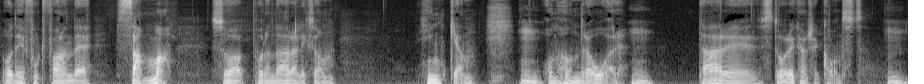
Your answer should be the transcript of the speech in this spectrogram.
och det är fortfarande samma. Så på den där liksom hinken Mm. om hundra år, Mm. där eh, står det kanske konst. Mm.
